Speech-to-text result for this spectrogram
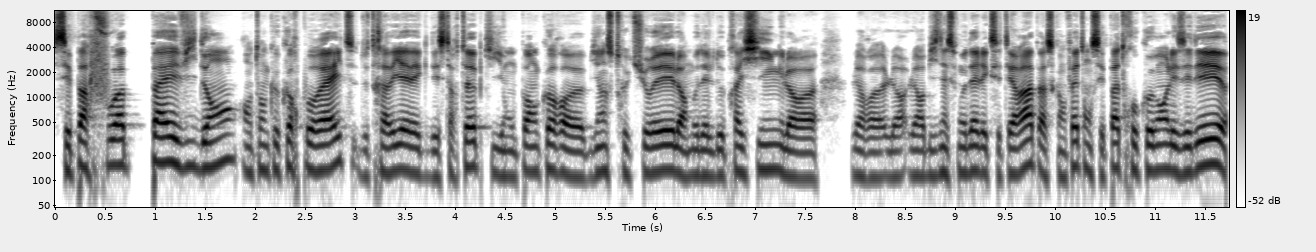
c'est parfois pas évident en tant que corporate de travailler avec des startups qui n'ont pas encore euh, bien structuré leur modèle de pricing, leur, leur, leur, leur business model, etc. Parce qu'en fait, on sait pas trop comment les aider,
